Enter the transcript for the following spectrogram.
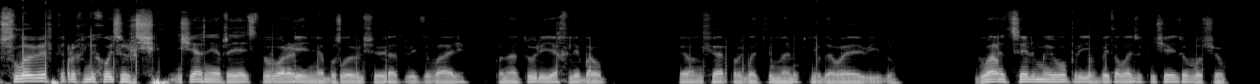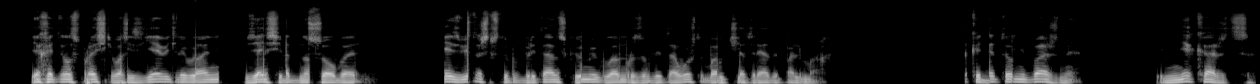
Условия, в которых мне хочется жить, несчастные обстоятельства ворожения обусловили все это, ответил Ари. По натуре я хлебороб. Хевенхер проглотил намек, не давая виду. Главная цель моего приезда в Беталай заключается в чем. Я хотел спросить вас, изъявите ли вы желание взять на себя одно особое... Мне известно, что вступил в британскую армию главным образом для того, чтобы обучить отряды пальмах. Так это не важно. И мне кажется,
